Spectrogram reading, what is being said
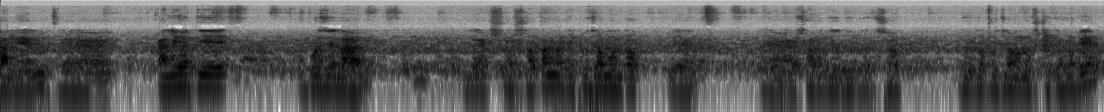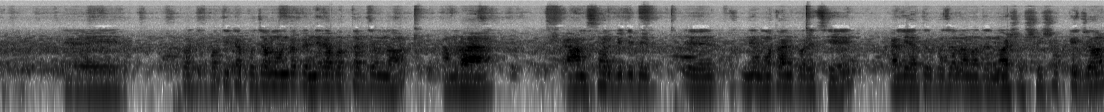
জানেন যে কালিহাতি উপজেলার একশো সাতান্নটি পূজা মণ্ডপে শারদীয় দুর্গোৎসব, দুর্গাপূজা অনুষ্ঠিত হবে। প্রতিটা পূজা মণ্ডপের নিরাপত্তার জন্য আমরা আনসার বিডিপি মোতায়েন করেছি। কালিহাতি উপজেলা আমাদের নয়শো ছেষট্টি জন।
